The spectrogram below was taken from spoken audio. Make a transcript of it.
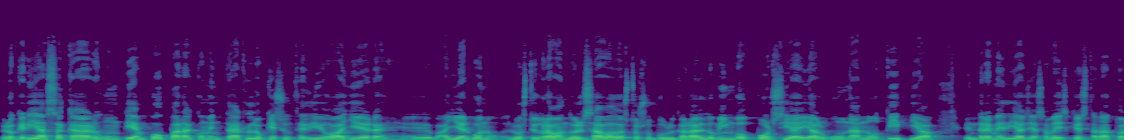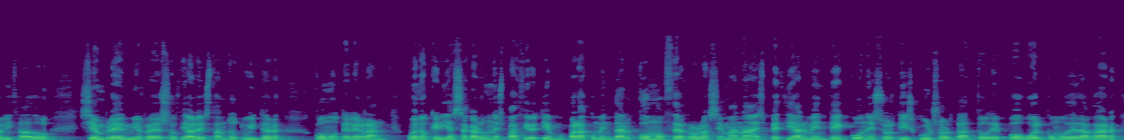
Pero quería sacar un tiempo para comentar lo que sucedió ayer. Eh, ayer, bueno, lo estoy grabando el sábado, esto se publicará el domingo. Por si hay alguna noticia entre medias, ya sabéis que estará actualizado siempre en mis redes sociales, tanto Twitter como Telegram. Bueno, quería sacar un espacio de tiempo para comentar cómo cerró la semana, especialmente con esos discursos tanto de Powell como de Lagarde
